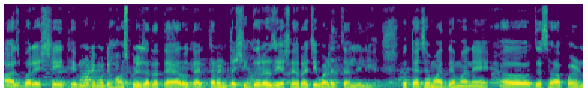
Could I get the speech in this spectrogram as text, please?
आज बरेचसे इथे मोठे मोठे हॉस्पिटल्स आता तयार होत आहेत. कारण तशी गरज या शहराची वाढत चाललेली आहे. तर त्याच्या माध्यमाने जसं आपण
